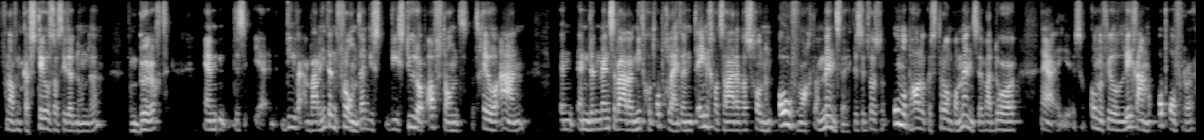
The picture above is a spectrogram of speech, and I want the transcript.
vanaf een kasteel zoals hij dat noemde, van burcht. En dus, ja, die waren niet aan het front, hè. Die, die stuurden op afstand het geheel aan. En, en de mensen waren niet goed opgeleid. En het enige wat ze hadden was gewoon een overmacht aan mensen. Dus het was een onophoudelijke stroom van mensen, waardoor nou ja, ze konden veel lichamen opofferen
